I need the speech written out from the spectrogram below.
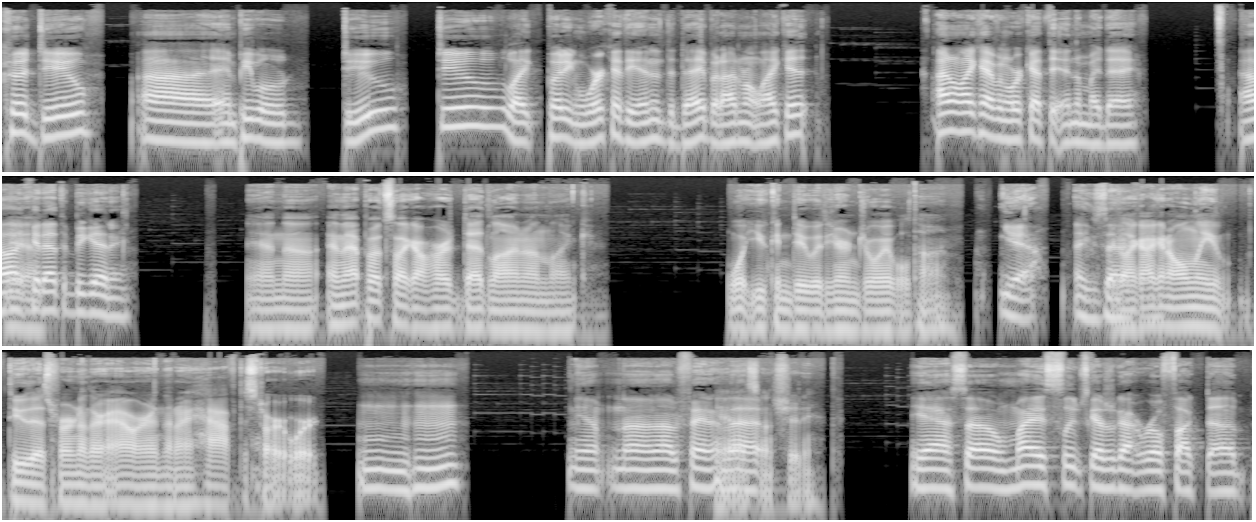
could do, uh, and people do do, like putting work at the end of the day, but I don't like it. I don't like having work at the end of my day. I like Yeah. it at the beginning. And uh, and that puts like a hard deadline on like what you can do with your enjoyable time. Yeah, exactly. Like I can only do this for another hour, and then I have to start work. Mm-hmm. Yep. No, not a fan Yeah, of that that. sounds shitty. Yeah, so my sleep schedule got real fucked up.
